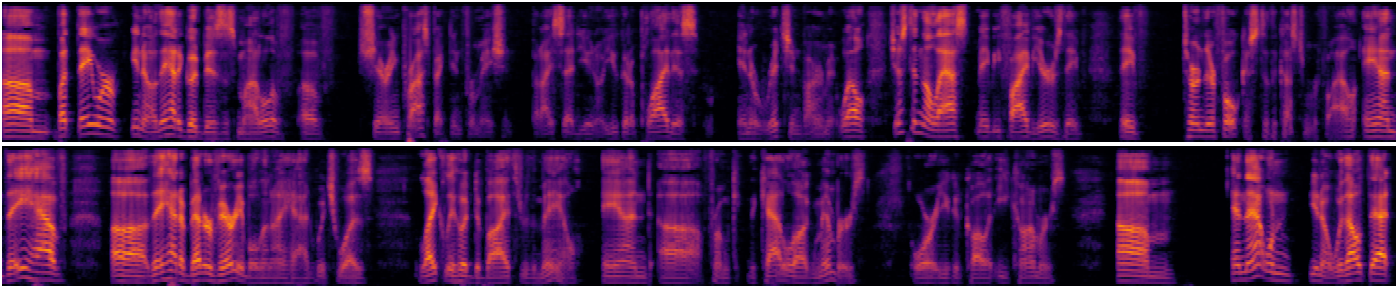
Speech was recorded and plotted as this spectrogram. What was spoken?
Um, but they were, you know, they had a good business model of, of sharing prospect information. But I said, you know, you could apply this in a rich environment. Well, just in the last maybe five years, they've they've turned their focus to the customer file, and they have uh, they had a better variable than I had, which was likelihood to buy through the mail and uh, from the catalog members, or you could call it e-commerce. Um, and that one, you know, without that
